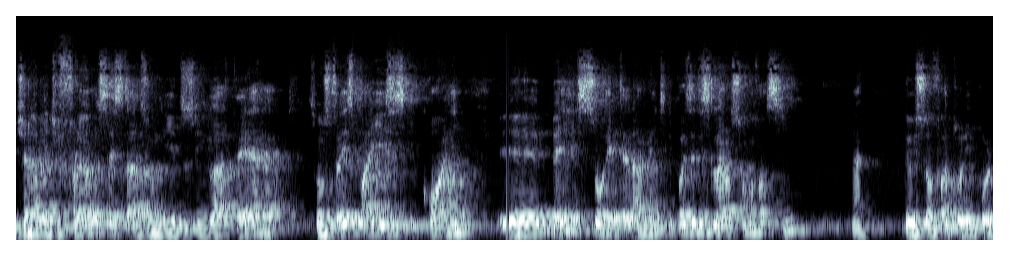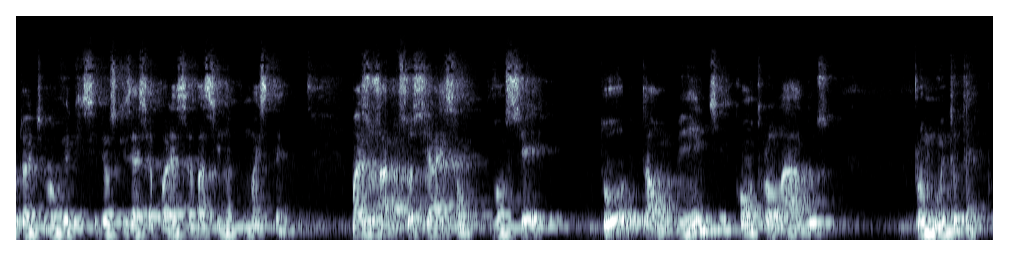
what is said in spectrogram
geralmente, França, Estados Unidos e Inglaterra são os três países que correm é, bem sorrateiramente, depois eles lançam a vacina. Né? Então, isso é um fator importante. Vamos ver que, se Deus quiser, se aparece a vacina com mais tempo. Mas os hábitos sociais são, vão ser totalmente controlados por muito tempo.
